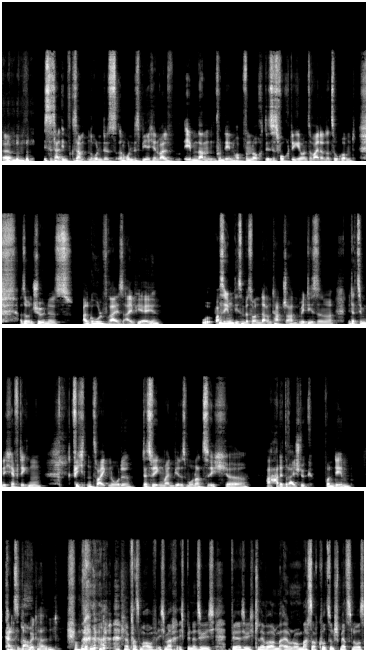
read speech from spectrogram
ähm, ist es halt insgesamt ein rundes, ein rundes Bierchen, weil eben dann von den Hopfen noch dieses Fruchtige und so weiter dazu kommt. Also ein schönes, alkoholfreies IPA, was mhm. eben diesen besonderen Touch hat mit dieser, mit der ziemlich heftigen Fichtenzweignote. Deswegen mein Bier des Monats. Ich äh, hatte drei Stück von dem Kannst du damit halten? ja, pass mal auf. Ich mach, ich bin natürlich, ich bin natürlich clever und, und mach's auch kurz und schmerzlos.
